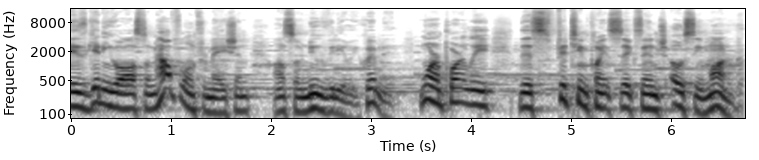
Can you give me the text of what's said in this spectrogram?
is getting you all some helpful information on some new video equipment. More importantly, this 15.6 inch OSEE monitor.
